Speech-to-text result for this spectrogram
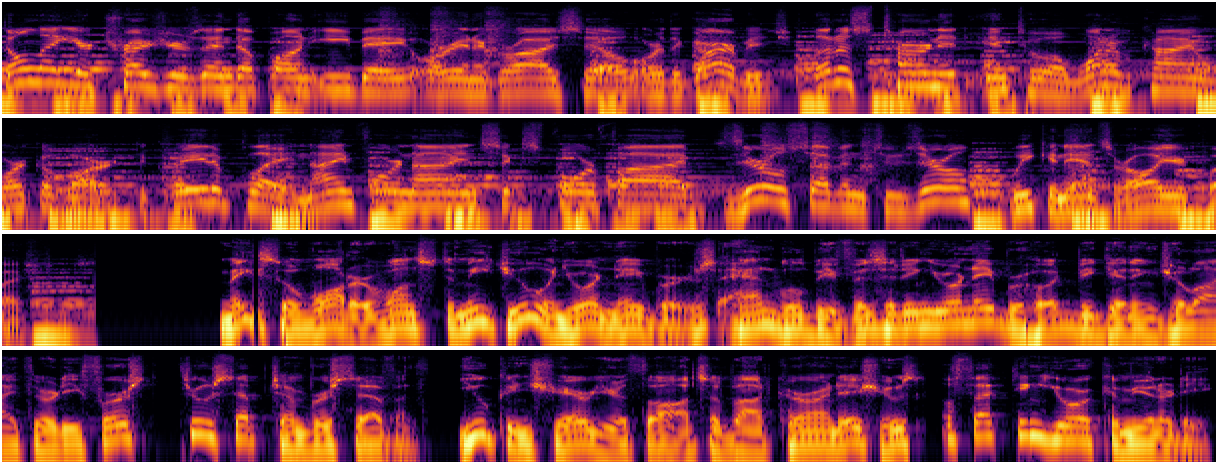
Don't let your treasures end up on eBay or in a garage sale or the garbage. Let us turn it into a one of kind work of art. The Creative Play, 949 645 0720. We can answer all your questions. Mesa Water wants to meet you and your neighbors and will be visiting your neighborhood beginning July 31st through September 7th. You can share your thoughts about current issues affecting your community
